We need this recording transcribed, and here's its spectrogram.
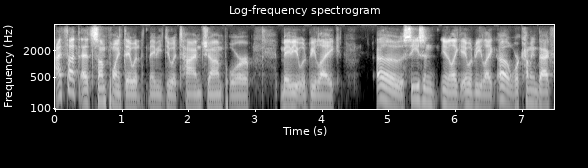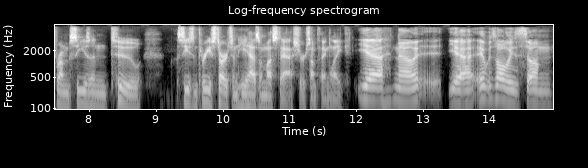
I thought at some point they would maybe do a time jump, or maybe it would be like, oh, season, you know, like it would be like, oh, we're coming back from season two, season three starts, and he has a mustache or something like. Yeah, no, it, yeah, it was always um,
